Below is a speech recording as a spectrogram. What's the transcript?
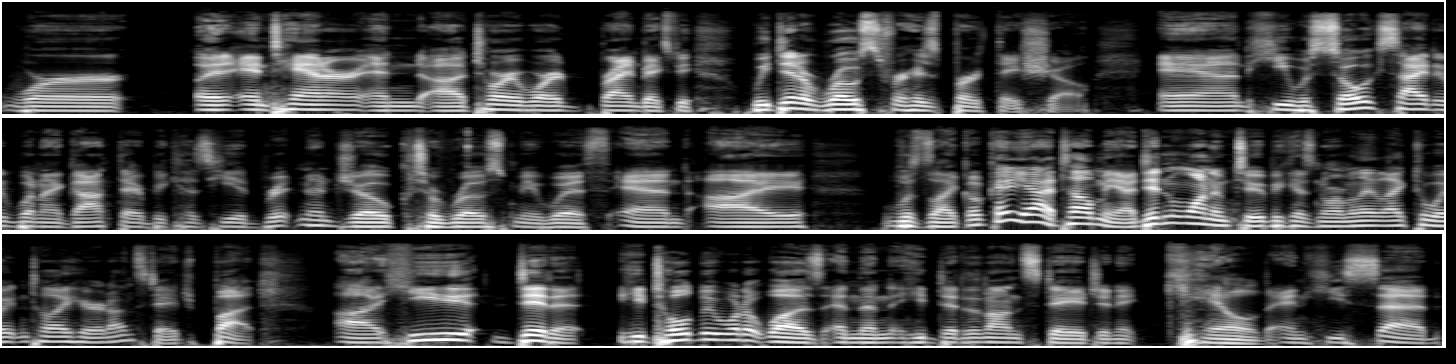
were, uh, and Tanner and uh, Tori Ward, Brian Bixby, we did a roast for his birthday show. And he was so excited when I got there because he had written a joke to roast me with, and I was like, okay, yeah, tell me. I didn't want him to because normally I like to wait until I hear it on stage, but uh, he did it. He told me what it was, and then he did it on stage, and it killed. And he said,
